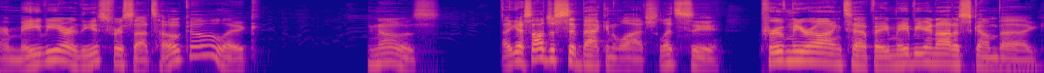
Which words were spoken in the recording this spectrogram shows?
Or maybe are these for Satoko? Like, who knows? I guess I'll just sit back and watch. Let's see. Prove me wrong, Teppei. Maybe you're not a scumbag.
